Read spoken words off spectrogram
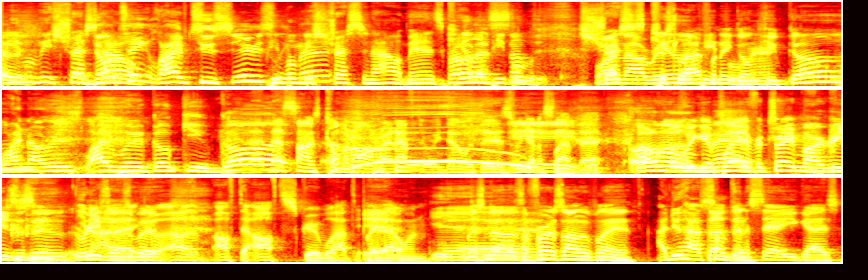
the- People be stressed out. Don't out. take life too seriously. people man. be stressing out, man. It's Bro, killing people. something- Why Stress not risk killing life when they people, gonna man. keep going? Why not risk life when it go keep going? That, that song's coming on right after we're done with this. We gotta slap that. I don't know if we Oh, can play it for trademark reasons and You know, reasons, uh, but uh, off the off the script, we'll have to play Yeah. that one. Yeah. let's know that's the first song we're playing. I do have something Something. to say, you guys.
